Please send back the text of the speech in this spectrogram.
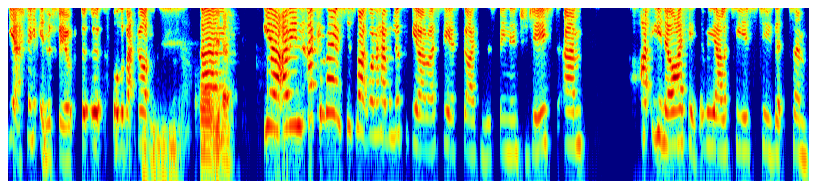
Yeah, in the field uh, uh, or the back garden. Or, um, yeah. yeah, I mean, our conveyancers might want to have a look at the RICS guidance that's been introduced. Um, I, you know, I think the reality is too that um,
